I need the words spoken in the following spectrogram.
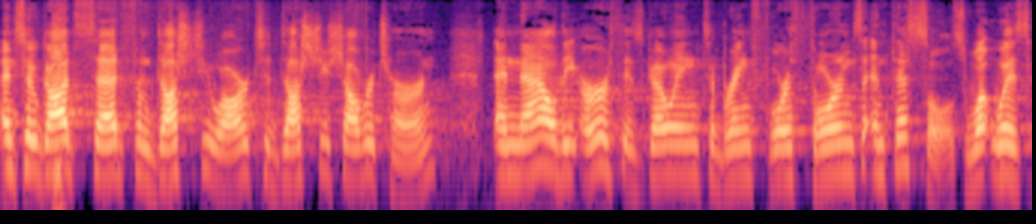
And so God said, From dust you are, to dust you shall return. And now the earth is going to bring forth thorns and thistles. What was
